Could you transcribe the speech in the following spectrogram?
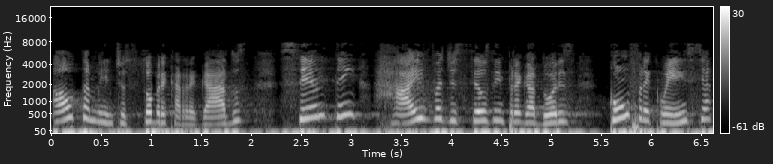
altamente sobrecarregados sentem raiva de seus empregadores com frequência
